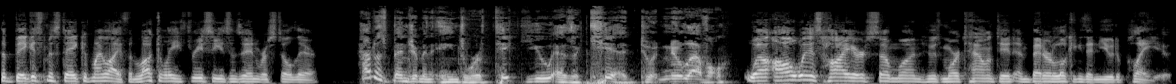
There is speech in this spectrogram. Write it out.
the biggest mistake of my life. And luckily three seasons in, we're still there. How does Benjamin Ainsworth take you as a kid to a new level? Well, always hire someone who's more talented and better looking than you to play you.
